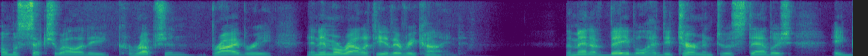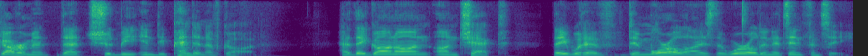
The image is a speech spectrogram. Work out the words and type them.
homosexuality, corruption, bribery, and immorality of every kind. The men of Babel had determined to establish a government that should be independent of God. Had they gone on unchecked, they would have demoralized the world in its infancy.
